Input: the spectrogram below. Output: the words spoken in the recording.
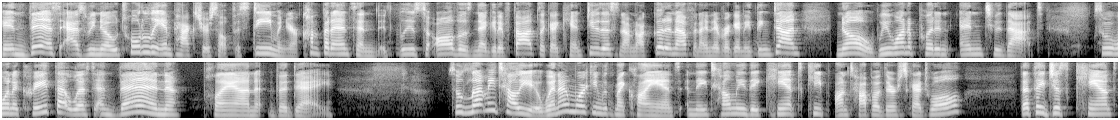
And this, as we know, totally impacts your self esteem and your confidence, and it leads to all those negative thoughts like, I can't do this and I'm not good enough and I never get anything done. No, we want to put an end to that. So we want to create that list and then plan the day. So let me tell you, when I'm working with my clients and they tell me they can't keep on top of their schedule, that they just can't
